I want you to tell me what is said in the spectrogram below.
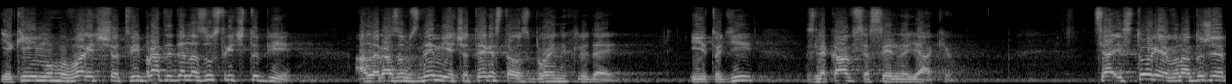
які йому говорять, що твій брат іде назустріч тобі, але разом з ним є 400 озброєних людей. І тоді злякався сильно Яків. Ця історія, вона дуже,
